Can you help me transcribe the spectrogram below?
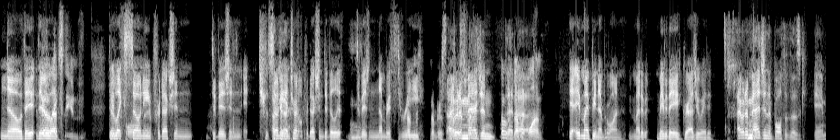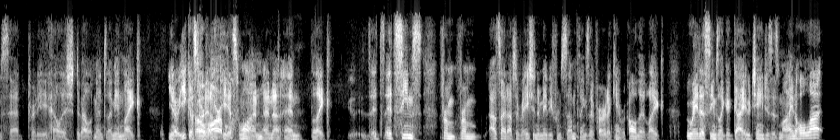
No, they they're Yeah, like the inf- they're like Sony name. production division, tr- Sony Okay. internal production divi- Mm. division number three. number, number, I would number three. imagine Oh, that. number uh, one. Yeah, it might be number one. It might have been, maybe they graduated. I would imagine that both of those games had pretty hellish development. I mean, like, you know, Ico started on horrible. PS1, and uh, and like, it it seems from from outside observation, and maybe from some things I've heard, I can't recall that like Ueda seems like a guy who changes his mind a whole lot,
